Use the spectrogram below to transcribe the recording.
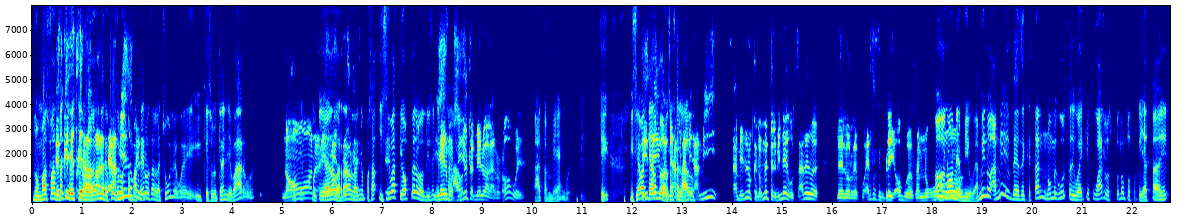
lo más falta Es que- que, es que lo a- agarren de a refuerzo mí los que- tomateros a la chule, güey, y que se lo quieran llevar, güey. No, Porque, ya lo es agarraron que- el año pasado. Y sí bateó, pero dicen que Y Hermosillo también lo agarró, güey. Ah, también, güey. Sí. Y sí ha Sí, te bateado, digo, pero a, sí a mí- a mí- a mí, lo que no me termina de gustar es de, de los refuerzos en playoff, güey. O sea, no. No, no, ni a mí, güey. A mí no, a mí desde que están no me gusta, digo, hay que jugarlos, pues no, pues porque ya está ahí.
